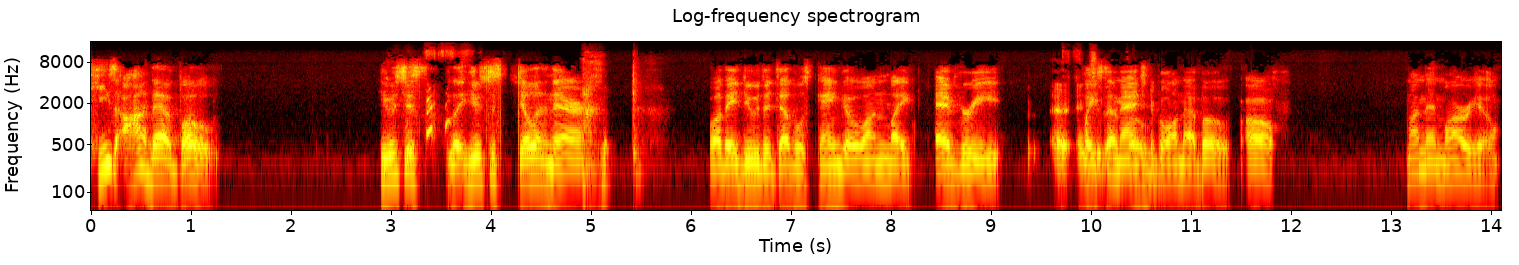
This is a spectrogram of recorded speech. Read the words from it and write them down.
he's on that boat. He was just like he was just chilling there while they do the devil's tango on like every Uh, place that boat. imaginable on that boat. Oh, my man Mario.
